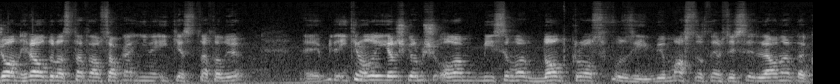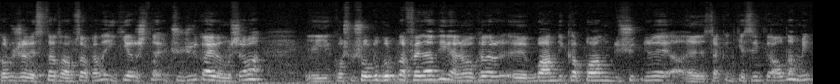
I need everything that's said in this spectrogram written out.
John Hiraldo'la start alan safkan yine ilk kez start alıyor. Ee, bir de iki nolu yarış görmüş olan bir isim var. Don't Cross Fuzzy. Bir Master temsilcisi Leonardo Caruja ile start alan safkanda iki yarışta üçüncülük ayrılmış ama e, koşmuş olduğu grupla fena değil yani o kadar e, bu handikap puanı düşüklüğüne e, sakın kesinlikle aldanmayın.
